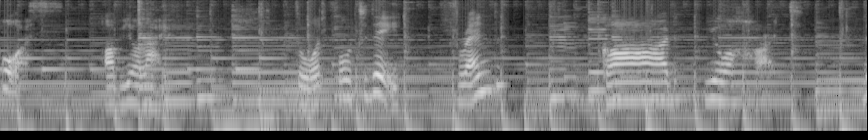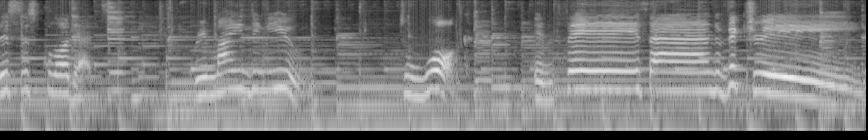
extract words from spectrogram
course of your life. Thought for today Friend, guard your heart. This is Claudette reminding you to walk in faith and victory.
